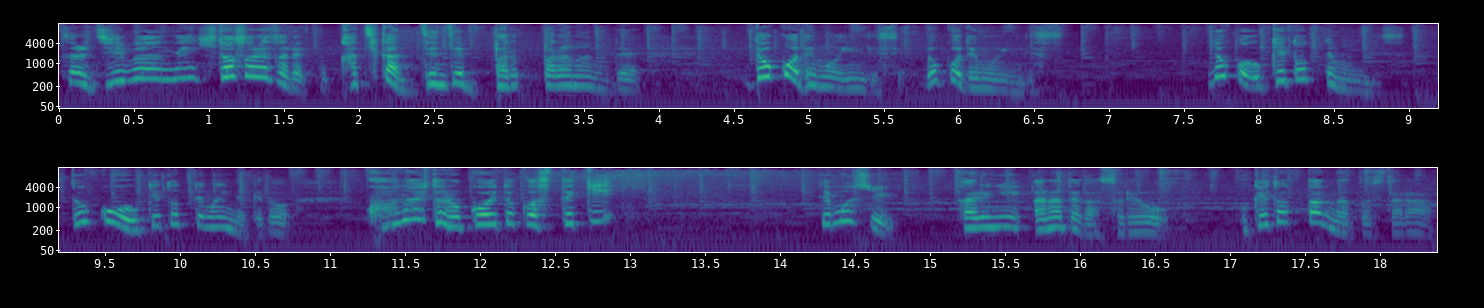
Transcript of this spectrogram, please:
それ自分ね人それぞれ価値観全然バラバラなのでどこでもいいんですよ。どこでもいいんです。どこ受け取ってもいいんです。どこを受け取ってもいいんだけどこの人のこういうとこ素敵でもし仮にあなたがそれを受け取ったんだとしたら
